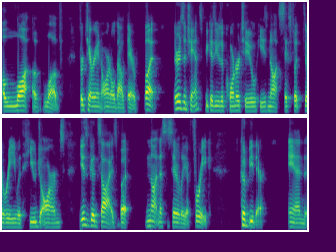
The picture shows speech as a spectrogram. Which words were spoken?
a lot of love for Terrion Arnold out there, but there is a chance because he was a corner two. He's not six foot three with huge arms. He is good size, but not necessarily a freak. Could be there. And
